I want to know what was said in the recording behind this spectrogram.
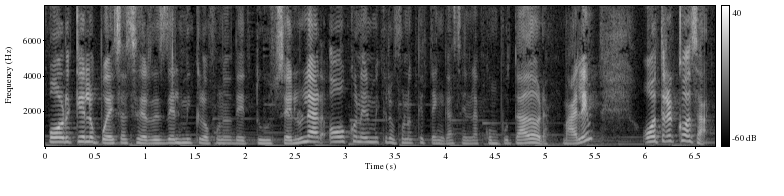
porque lo puedes hacer desde el micrófono de tu celular o con el micrófono que tengas en la computadora, ¿vale? Otra cosa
